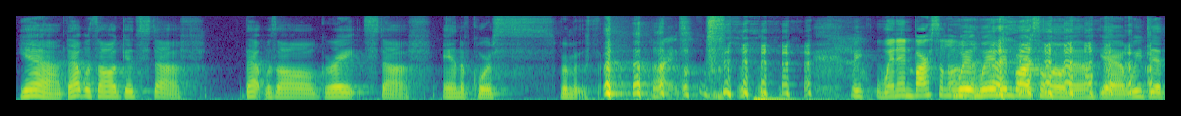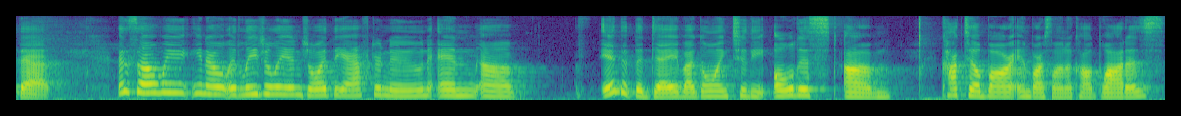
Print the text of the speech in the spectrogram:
Yeah, that was all good stuff. That was all great stuff, and of course, vermouth. right. we, win in Barcelona. Win, win in Barcelona. yeah, we did that. And so we, you know, leisurely enjoyed the afternoon and uh, ended the day by going to the oldest um, cocktail bar in Barcelona called Boadas,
